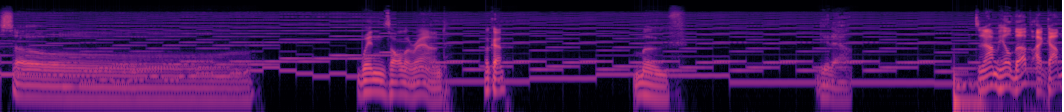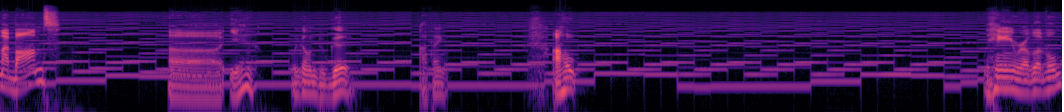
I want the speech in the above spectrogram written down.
So wins all around. Okay. Move. Get out. So now I'm healed up. I got my bombs. Uh, yeah. We're gonna do good. I think. I hope. Hanging rope level.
